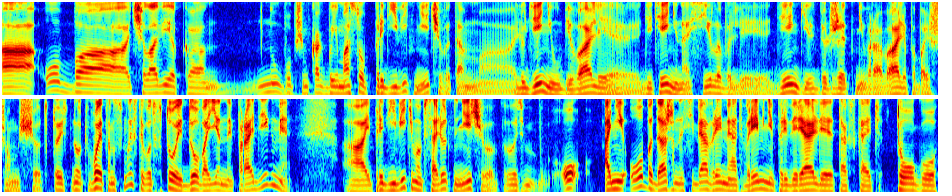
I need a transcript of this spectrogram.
А оба человека, ну, в общем, как бы им особо предъявить нечего. Там а, людей не убивали, детей не насиловали, деньги из бюджета не воровали, по большому счету. То есть, ну, в этом смысле, вот в той довоенной парадигме, а, и предъявить им абсолютно нечего. О, они оба даже на себя время от времени проверяли, так сказать, тогу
